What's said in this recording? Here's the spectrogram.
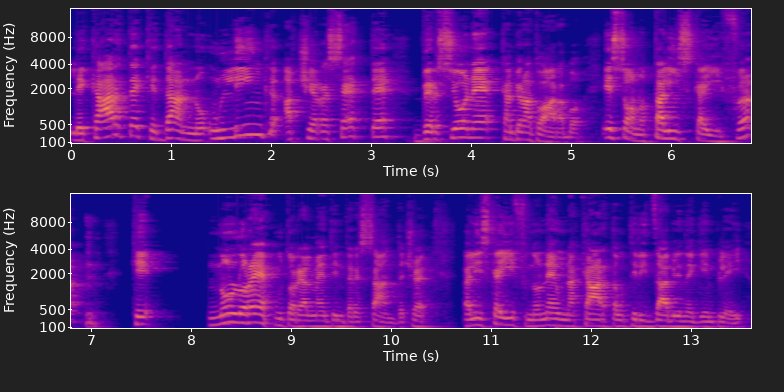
le carte che danno un link a CR7 versione campionato arabo e sono Talisca If che non lo reputo realmente interessante, cioè Talisca If non è una carta utilizzabile nel gameplay.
